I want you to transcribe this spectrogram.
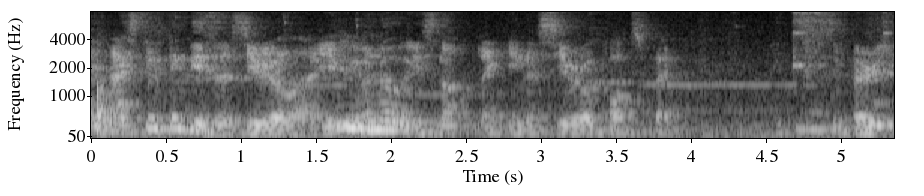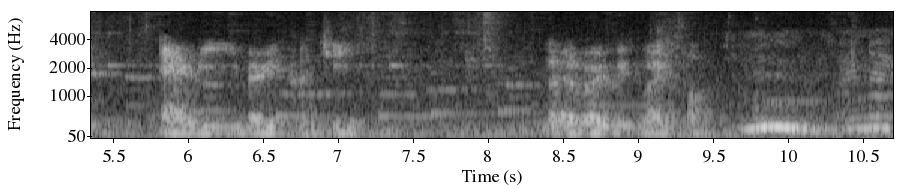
I, I still think this is a cereal, uh, even though it's not like in a cereal box, but it's very airy, very crunchy. Like a very big rice puff. Mmm, very nice.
